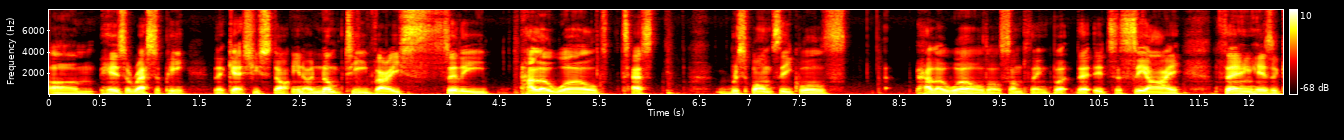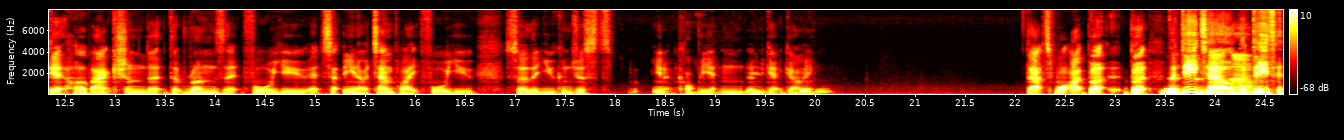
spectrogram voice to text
Um, here's a recipe that gets you start. You know, numpty, very silly hello world test response equals hello world or something but that it's a ci thing here's a github action that that runs it for you it's a- you know a template for you so that you can just you know copy it and, and get going that's what i but but the detail the detail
